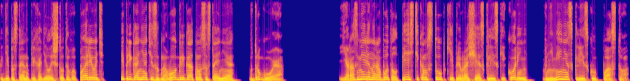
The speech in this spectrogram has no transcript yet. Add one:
где постоянно приходилось что-то выпаривать и пригонять из одного агрегатного состояния в другое. Я размеренно работал пестиком в ступке, превращая склизкий корень в не менее склизкую пасту.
